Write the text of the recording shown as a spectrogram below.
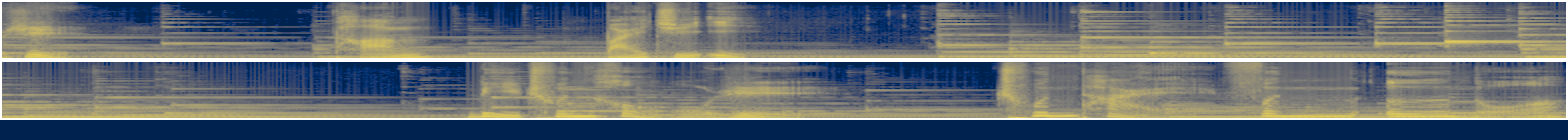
日，唐·白居易。立春后五日，春态分婀娜。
